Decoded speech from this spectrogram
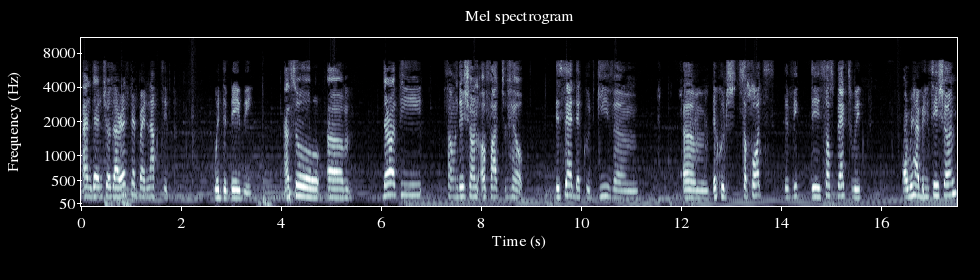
And then she was arrested by NAPTIP with the baby. And so um, Dorothy Foundation offered to help. They said they could give, um, um, they could support the vic- the suspect with uh, rehabilitation,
